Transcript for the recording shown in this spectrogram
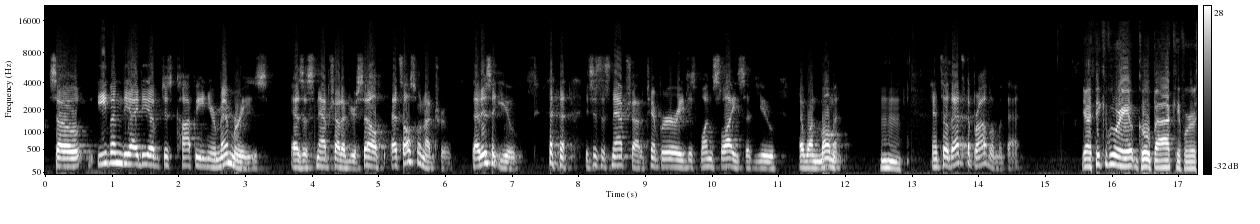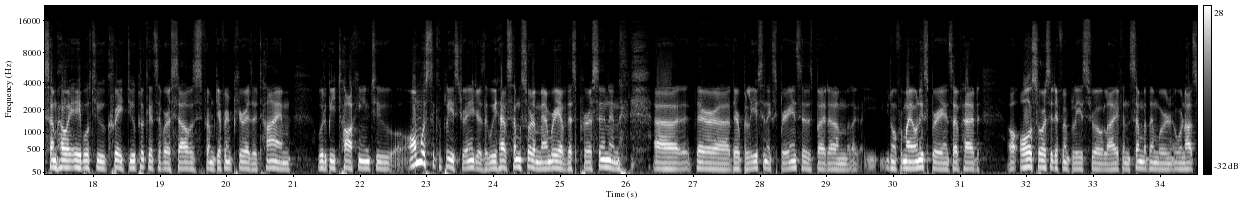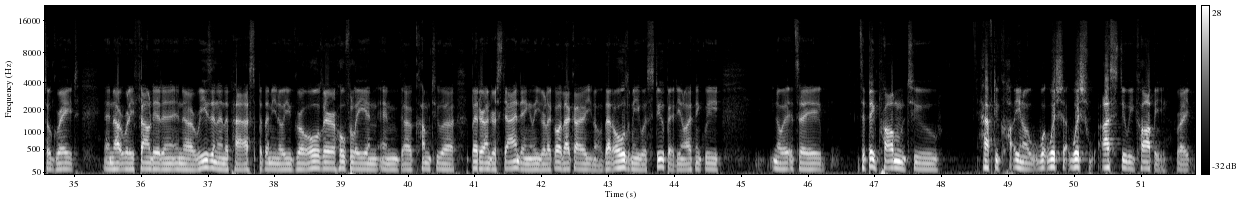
So even the idea of just copying your memories as a snapshot of yourself, that's also not true. That isn't you. it's just a snapshot, a temporary, just one slice of you at one moment. Mm-hmm. And so that's the problem with that. Yeah, I think if we were to go back, if we were somehow able to create duplicates of ourselves from different periods of time, would be talking to almost to complete strangers. Like we have some sort of memory of this person and uh, their uh, their beliefs and experiences. But um, like, you know, from my own experience, I've had all sorts of different beliefs throughout life, and some of them were were not so great and not really founded in, in a reason in the past. But then you know you grow older, hopefully, and and uh, come to a better understanding, and you're like, oh, that guy, you know, that old me was stupid. You know, I think we you know, it's a it's a big problem to have to, you know, which which us do we copy, right?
